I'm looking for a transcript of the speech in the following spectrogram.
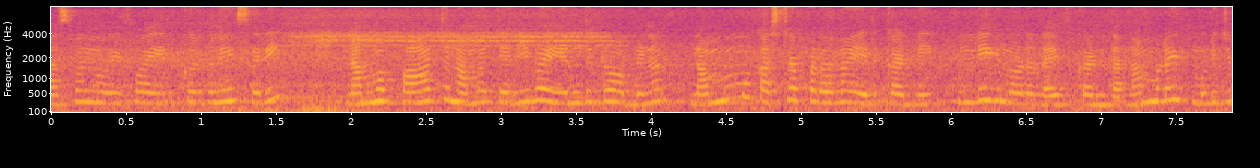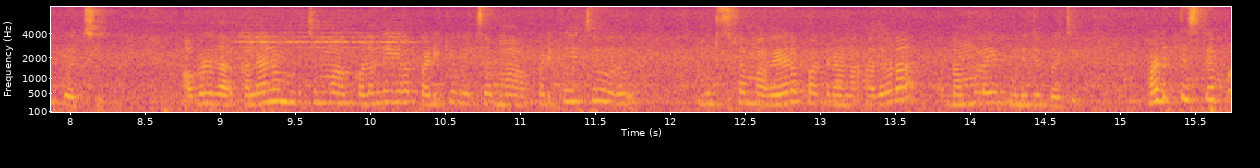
ஹஸ்பண்ட் ஒய்ஃபாக இருக்கிறதுலையும் சரி நம்ம பார்த்து நம்ம தெளிவாக இருந்துட்டோம் அப்படின்னா நம்ம கஷ்டப்படலாம் எதுக்காண்டி? பிள்ளைகளோட லைஃப் காண்டி தான் நம்ம லைஃப் முடிஞ்சு போச்சு. அவ்வளோதான் கல்யாணம் முடிச்சோமா? குழந்தைகளை படிக்க வச்சோமா? படிக்க வச்சு ஒரு முடிச்சிட்டோமா வேலை பார்க்குறானா அதோட நம்ம லைஃப் முடிஞ்சு போச்சு. அடுத்த ஸ்டெப்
